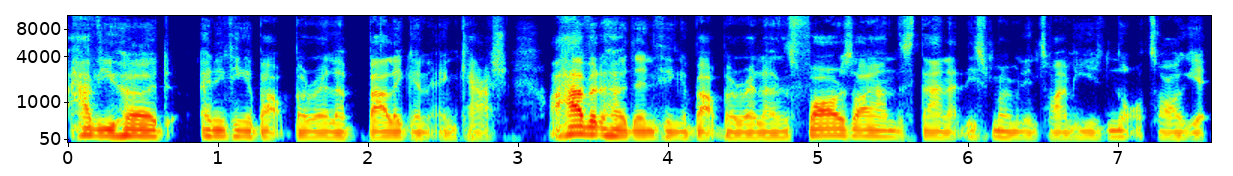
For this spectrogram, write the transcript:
have you heard anything about Barella, Balogun, and Cash? I haven't heard anything about Barella. As far as I understand at this moment in time, he is not a target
